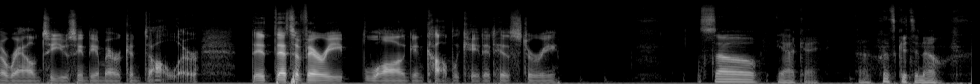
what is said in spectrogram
around to using the American dollar. It, that's a very long and complicated history. So yeah, okay, uh, that's good to know.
